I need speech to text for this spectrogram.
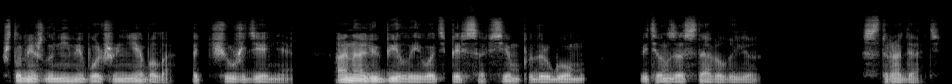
что между ними больше не было отчуждения. Она любила его теперь совсем по-другому, ведь он заставил ее страдать.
